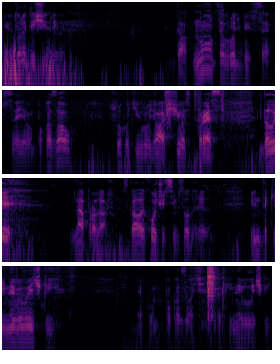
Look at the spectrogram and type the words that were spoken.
Півтори тисячі гривень. Так, ну це вроді би все. Все я вам показав, що хотів вроді. А, ще ось прес. Дали на продажу. Сказали, хочуть 700 гривень. Він такий невеличкий. Як вам показати? Такий невеличкий.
